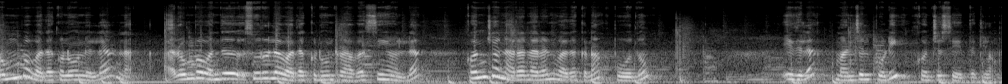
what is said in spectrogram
ரொம்ப வதக்கணும்னு இல்லை. ரொம்ப வந்து சுருளை வதக்கணுன்ற அவசியம் இல்லை. கொஞ்சம் நர நரன்னு வதக்கினா போதும். இதில் மஞ்சள் பொடி கொஞ்சம் சேர்த்துக்கலாம்.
